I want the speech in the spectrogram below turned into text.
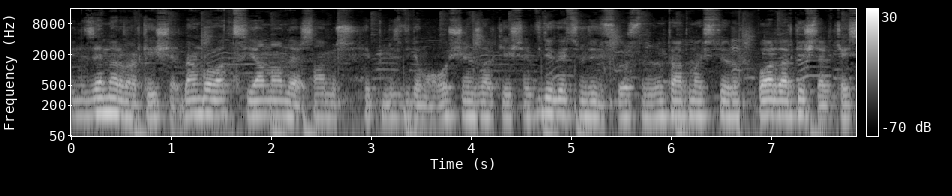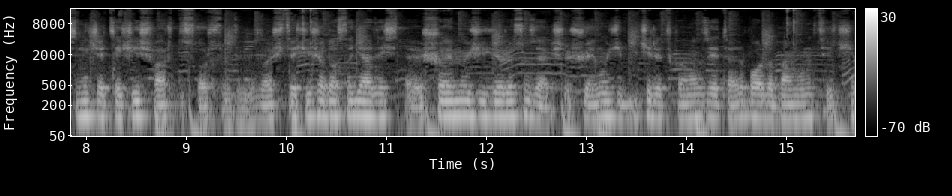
Hepinize merhaba arkadaşlar. Ben Govat, yanmam der Samir. Hepiniz videoma hoş geldiniz arkadaşlar. Video geçtiğimizde Discord sunucunu tanıtmak istiyorum. Bu arada arkadaşlar kesinlikle çekiliş var Discord sunucumuzda. Şu çekiliş odasına geldik. Ee, şu emojiyi görüyorsunuz ya arkadaşlar. Şu emoji bir kere tıklamanız yeterli. Bu arada ben bunu çekeyim.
